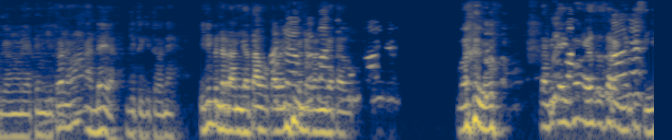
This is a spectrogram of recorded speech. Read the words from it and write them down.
nggak ngeliatin gituan. Emang ada ya gitu-gituannya? Ini beneran nggak tahu. Kalau ini beneran nggak tahu. Waduh. Tapi kayak gue nggak sesering itu sih.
